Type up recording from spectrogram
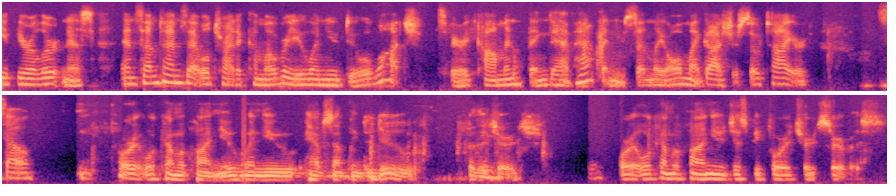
Keep your alertness. And sometimes that will try to come over you when you do a watch. It's a very common thing to have happen. You suddenly, oh my gosh, you're so tired. So, or it will come upon you when you have something to do for the church, or it will come upon you just before a church service.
